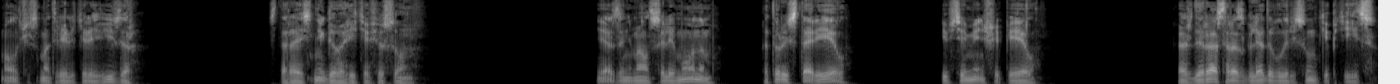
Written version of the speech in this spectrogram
молча смотрели телевизор, стараясь не говорить о Фюсун. Я занимался лимоном, который старел и все меньше пел. Каждый раз разглядывал рисунки птиц.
